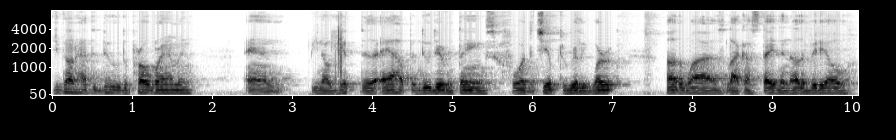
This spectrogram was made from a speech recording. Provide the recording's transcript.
you're gonna have to do the programming and you know get the app and do different things for the chip to really work. Otherwise, like I stated in the other video,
